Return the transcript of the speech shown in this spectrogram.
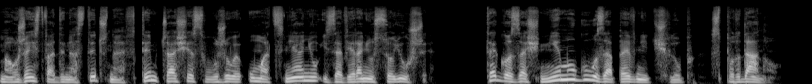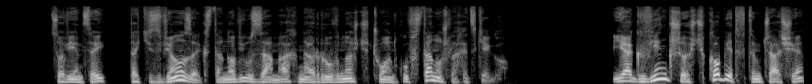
Małżeństwa dynastyczne w tym czasie służyły umacnianiu i zawieraniu sojuszy. Tego zaś nie mógł zapewnić ślub z poddaną. Co więcej, taki związek stanowił zamach na równość członków stanu szlacheckiego. Jak większość kobiet w tym czasie,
